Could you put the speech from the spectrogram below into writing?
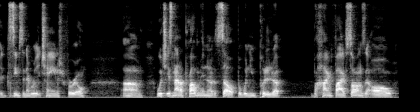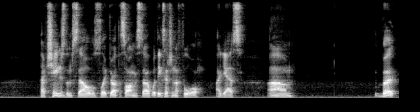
it seems to never really change for real. Um, which is not a problem in and of itself but when you put it up behind five songs that all have changed themselves like throughout the song and stuff with the exception of fool i guess. Um, but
